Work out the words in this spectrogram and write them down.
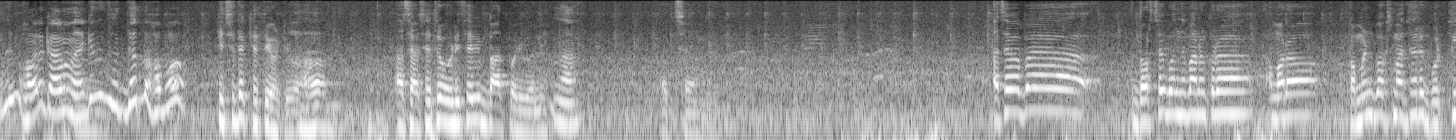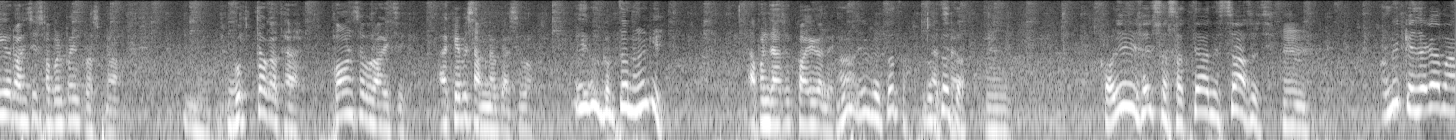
भय कारण ना कि युद्ध तो हम किसी क्षति घटे अच्छा ओडा बात पडि अचा अच्छा बाबा दर्शक बन्धु म कमेन्ट बक्स माध्यम गोटि सबै पाइँदै प्रश्न गुप्त कथा कि सामना सामनाको आसो यही गुप्त नुहे कि आइगले कहि सत्य निश्चय आसु अनि के जग्गा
